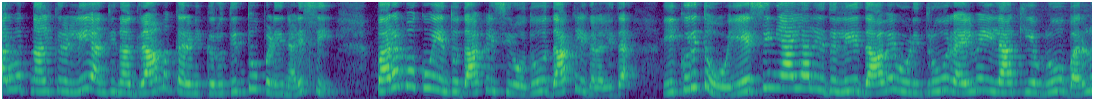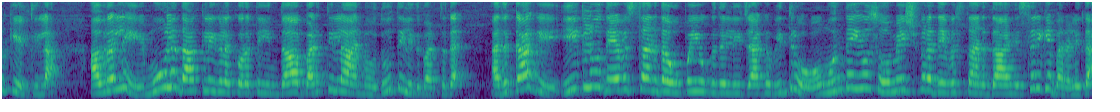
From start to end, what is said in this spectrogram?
ಅರವತ್ನಾಲ್ಕರಲ್ಲಿ ಅಂದಿನ ಗ್ರಾಮ ಕರಣಿಕರು ತಿದ್ದುಪಡಿ ನಡೆಸಿ ಪರಮಕು ಎಂದು ದಾಖಲಿಸಿರೋದು ದಾಖಲೆಗಳಲ್ಲಿದೆ. ಈ ಕುರಿತು ಎಸಿ ನ್ಯಾಯಾಲಯದಲ್ಲಿ ದಾವೆ ಹೂಡಿದ್ರೂ ರೈಲ್ವೆ ಇಲಾಖೆಯವರು ಬರಲು ಕೇಳ್ತಿಲ್ಲ. ಅವರಲ್ಲಿ ಮೂಲ ದಾಖಲೆಗಳ ಕೊರತೆಯಿಂದ ಬರ್ತಿಲ್ಲ ಅನ್ನೋದು ತಿಳಿದು ಬರ್ತದೆ. ಅದಕ್ಕಾಗಿ ಈಗಲೂ ದೇವಸ್ಥಾನದ ಉಪಯೋಗದಲ್ಲಿ ಜಾಗವಿದ್ರೂ ಮುಂದೆಯೂ ಸೋಮೇಶ್ವರ ದೇವಸ್ಥಾನದ ಹೆಸರಿಗೆ ಬರಲಿದೆ.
